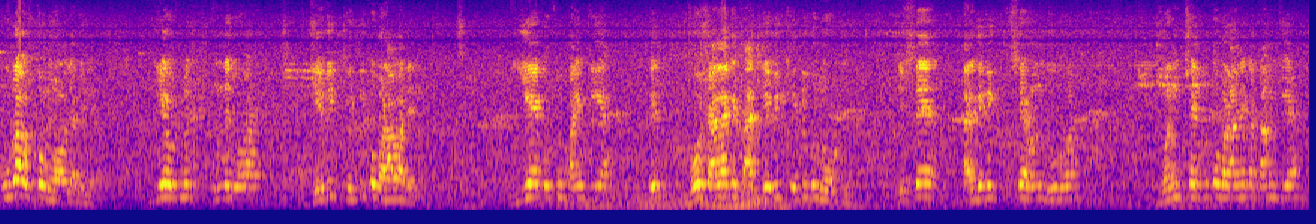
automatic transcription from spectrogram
पूरा उसको मुआवजा मिलेगा ये उसमें उनने जोड़ा है जैविक खेती को बढ़ावा देना। ये एक उसमें पॉइंट लिया, फिर गौशाला के साथ जैविक खेती को जोड़ दिया, जिससे ऑर्गेनिक से हम दूर हुए। वन क्षेत्र को बढ़ाने का काम किया। है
